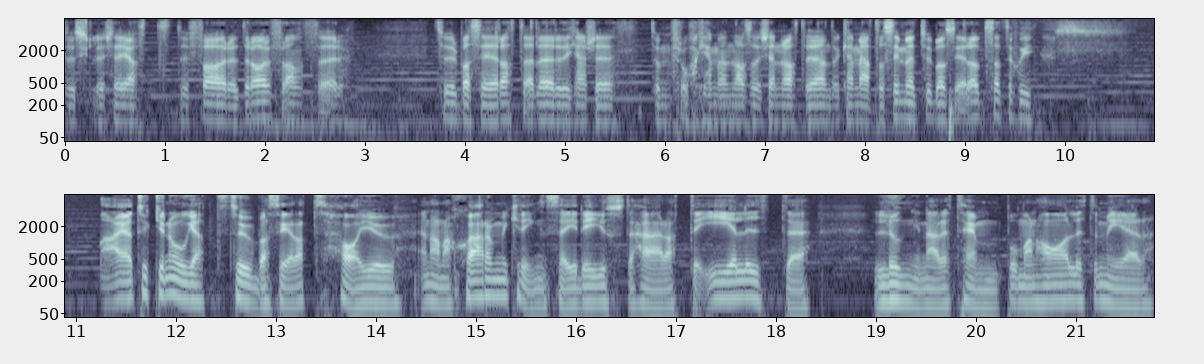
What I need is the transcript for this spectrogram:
du skulle säga att du föredrar framför turbaserat eller det kanske är en dum fråga men alltså känner du att det ändå kan mäta sig med turbaserad strategi? Nej, jag tycker nog att turbaserat har ju en annan skärm kring sig. Det är just det här att det är lite lugnare tempo. Man har lite mer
